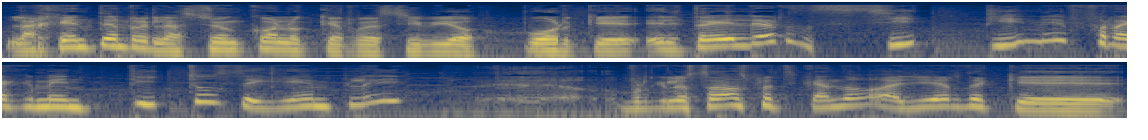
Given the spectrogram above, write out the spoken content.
la, gente en relación con lo que recibió? Porque el trailer sí tiene fragmentitos de gameplay, eh, porque lo estábamos platicando ayer de que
